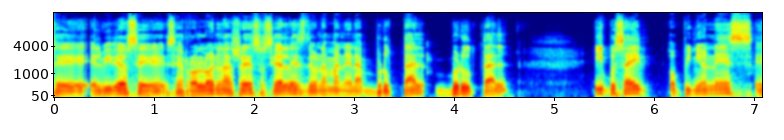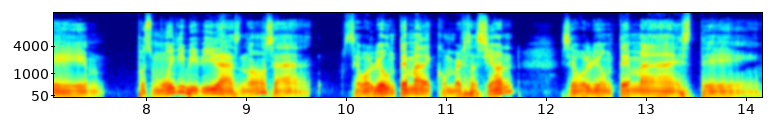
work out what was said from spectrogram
el video se, se, roló en las redes sociales de una manera brutal, brutal. Y pues hay opiniones pues muy divididas, ¿no? O sea, se volvió un tema de conversación, se volvió un tema, este,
